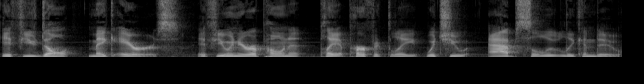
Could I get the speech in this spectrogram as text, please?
If you don't make errors, if you and your opponent play it perfectly, which you absolutely can do,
